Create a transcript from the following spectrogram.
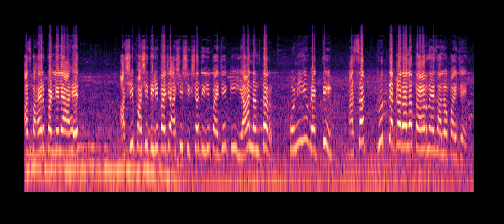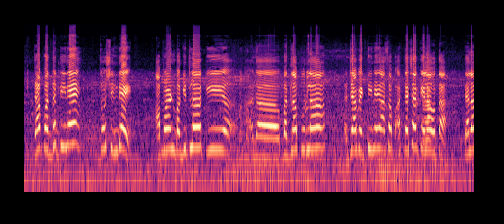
आज बाहेर पडलेल्या आहेत. अशी फाशी दिली पाहिजे अशी शिक्षा दिली पाहिजे की यानंतर कोणीही व्यक्ती असं कृत्य करायला तयार नाही झालं पाहिजे. ज्या पद्धतीने जो शिंदे आपण बघितलं की बदलापूरला ज्या व्यक्तीने असा अत्याचार केला होता त्याला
